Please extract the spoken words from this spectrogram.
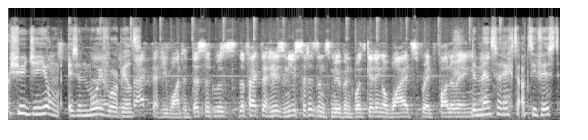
Xu Zhiyong is een mooi voorbeeld. De mensenrechtenactivist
